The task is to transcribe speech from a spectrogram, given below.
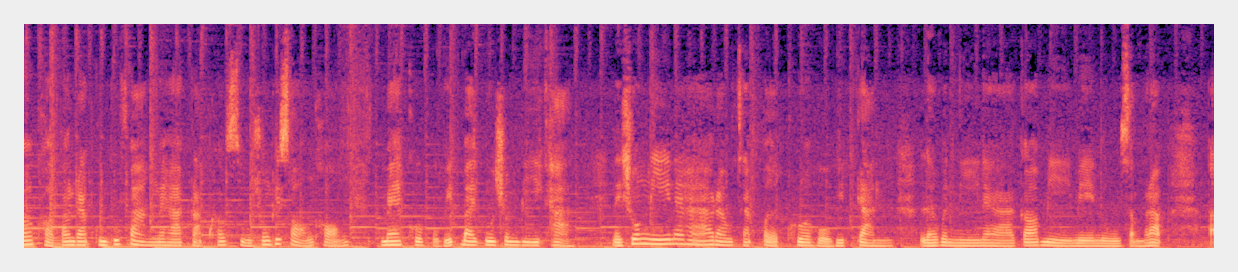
ก็ขอต้อนรับคุณผู้ฟังนะคะ กลับเข้าสู่ช่วงที่ 2 ของแม่ครัวหัววิทย์บายครูชมบีค่ะ ในช่วงนี้นะคะเราจะเปิดครัวหัววิทย์กัน แล้ววันนี้นะคะก็มีเมนูสำหรับเ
